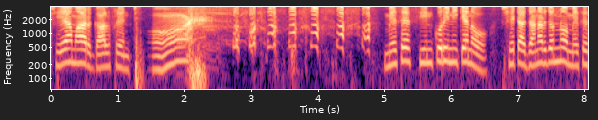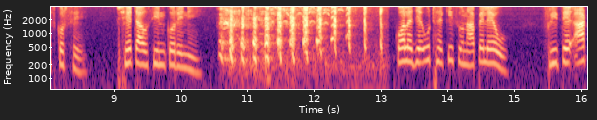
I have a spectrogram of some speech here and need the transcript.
সে আমার গার্লফ্রেন্ড। মেসেজ সিন করিনি কেন? সেটা জানার জন্য মেসেজ করছে। সেটাও সিন করিনি। কলেজে উঠে কিছু না পেলেও ফ্রিতে আট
